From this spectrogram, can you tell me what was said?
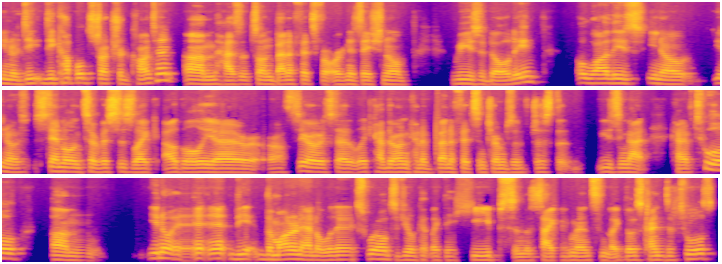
you know, de- decoupled structured content um, has its own benefits for organizational reusability. A lot of these, you know, you know, standalone services like Algolia or, or Auth0 that like have their own kind of benefits in terms of just the, using that kind of tool. Um, you know, the the modern analytics worlds, if you look at like the heaps and the segments and like those kinds of tools,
